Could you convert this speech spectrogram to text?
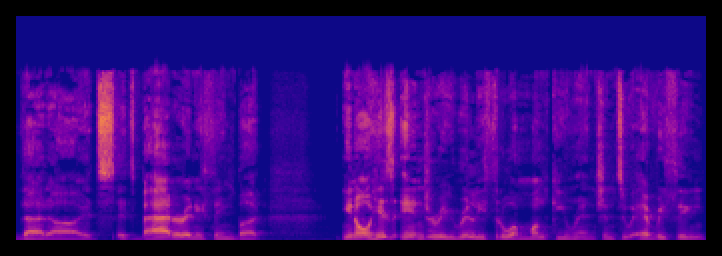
that uh it's it's bad or anything, but you know, his injury really threw a monkey wrench into everything.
